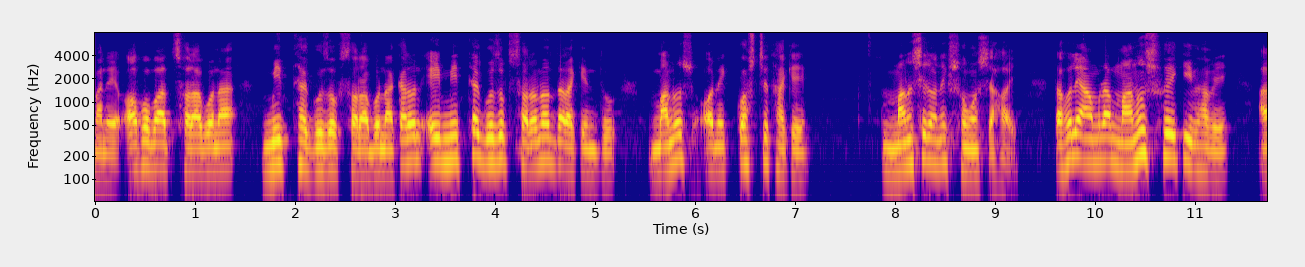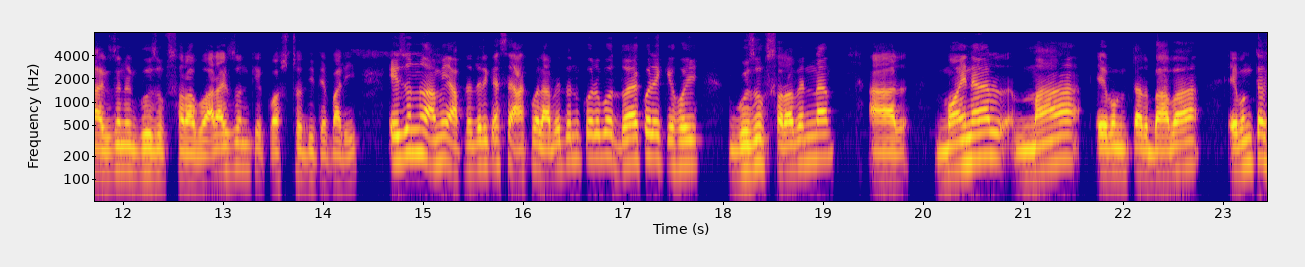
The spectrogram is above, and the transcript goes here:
মানে অপবাদ ছড়াবো না মিথ্যা গুজব ছড়াবো না। কারণ এই মিথ্যা গুজব ছড়ানোর দ্বারা কিন্তু মানুষ অনেক কষ্টে থাকে, মানুষের অনেক সমস্যা হয়। তাহলে আমরা মানুষ হয়ে কীভাবে আরেকজনের গুজব ছড়াবো আর একজনকে কষ্ট দিতে পারি? এই জন্য আমি আপনাদের কাছে আকল আবেদন করব, দয়া করে কেহই গুজব ছড়াবেন না। আর ময়নার মা এবং তার বাবা এবং তার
